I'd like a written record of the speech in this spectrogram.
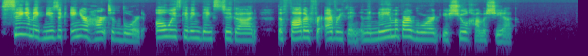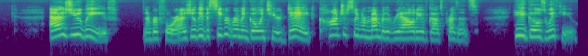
Sing and make music in your heart to the Lord, always giving thanks to God, the Father, for everything, in the name of our Lord, Yeshua HaMashiach. As you leave, number four, as you leave the secret room and go into your day, consciously remember the reality of God's presence. He goes with you.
